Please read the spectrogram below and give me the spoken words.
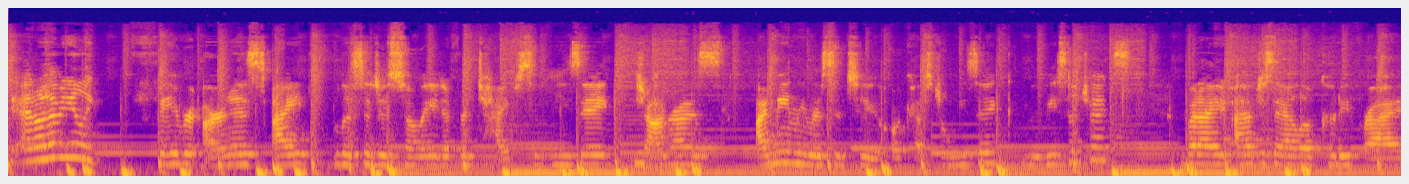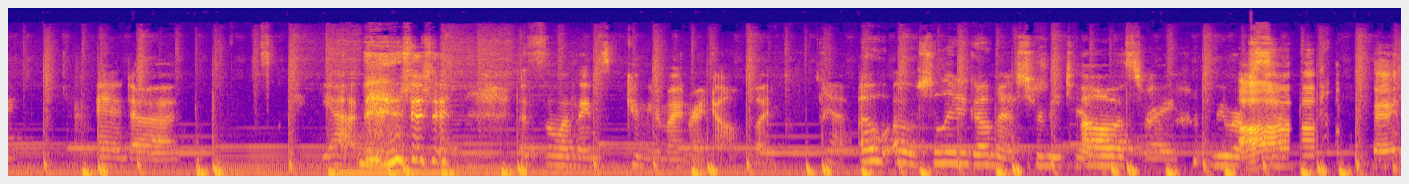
I don't have any like favorite artists. I listen to so many different types of music, genres. I mainly listen to orchestral music, movie soundtracks. But I, I have to say, I love Cody Fry, and uh, yeah, that's the one that's coming to mind right now. But. Oh, oh, Selena Gomez for me too. oh, that's right. We were Ah, so, okay,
